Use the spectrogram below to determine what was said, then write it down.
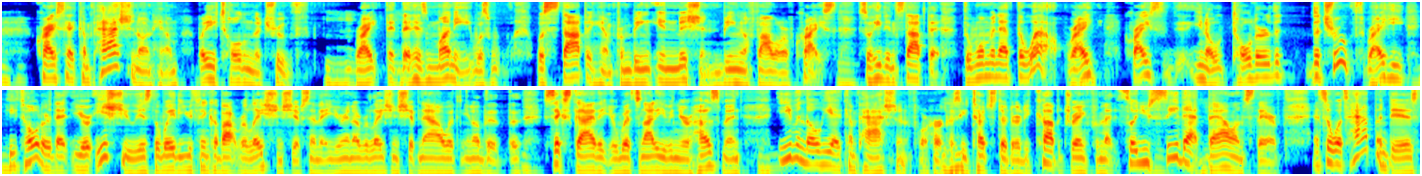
mm-hmm. Christ had compassion on him, but he told him the truth, right? That that his money was was stopping him from being in mission, being a follower of Christ. So he didn't stop that. The woman at the well, right? Christ, you know, told her the the truth, right? He he told her that your issue is the way that you think about relationships, and that you're in a relationship now with you know the the sixth guy that you're with. It's not even your husband, mm-hmm. even though he had compassion for her because he mm-hmm. touched her dirty cup, drank from that. So you mm-hmm. see that balance there. And so what's happened is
